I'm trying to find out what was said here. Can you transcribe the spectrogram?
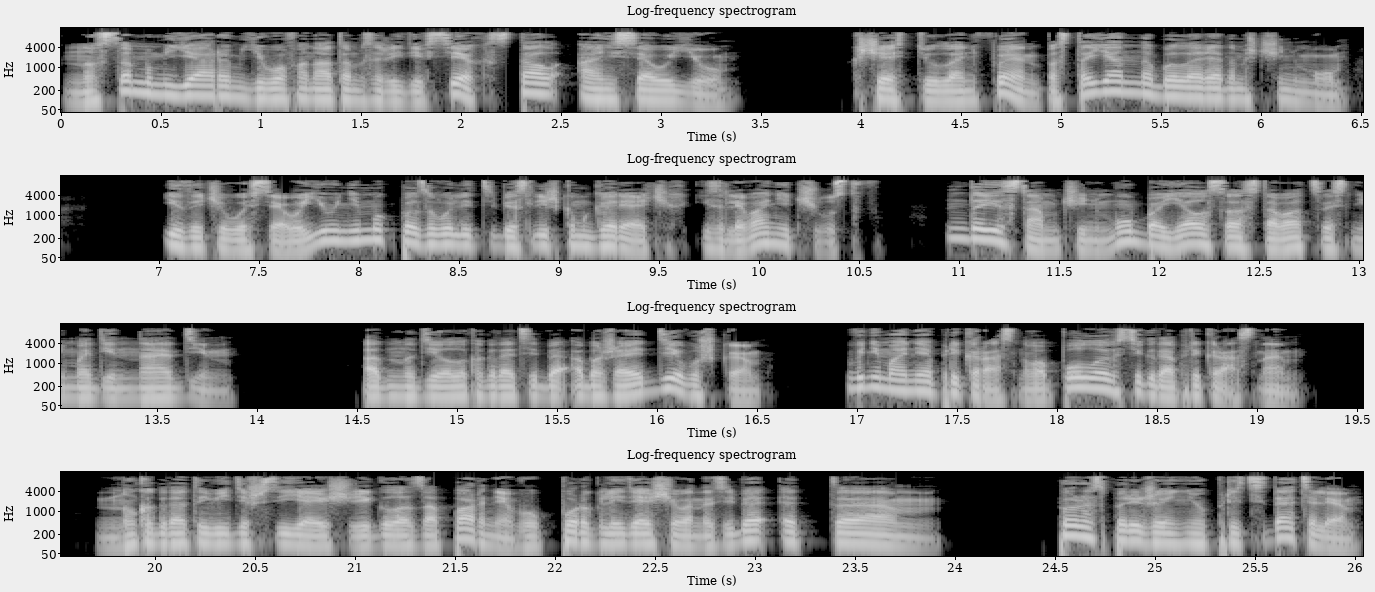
но самым ярым его фанатом среди всех стал Ань Сяо Ю. К счастью, Лань Фэн постоянно была рядом с Чиньму, из-за чего Сяо Ю не мог позволить себе слишком горячих изливаний чувств. Да и сам Чинь Му боялся оставаться с ним один на один. Одно дело, когда тебя обожает девушка. Внимание прекрасного пола всегда прекрасно. Но когда ты видишь сияющие глаза парня, в упор глядящего на тебя, это... По распоряжению председателя,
